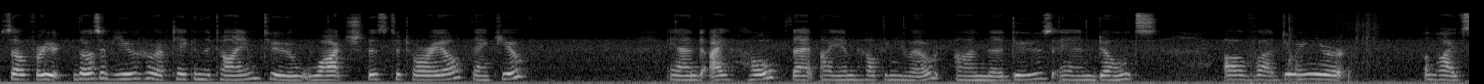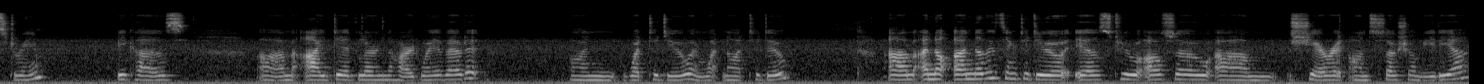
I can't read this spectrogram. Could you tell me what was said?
So for those of you who have taken the time to watch this tutorial, thank you. And I hope that I am helping you out on the do's and don'ts of uh, doing your live stream because um, I did learn the hard way about it on what to do and what not to do. Um, an another thing to do is to also um, share it on social media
